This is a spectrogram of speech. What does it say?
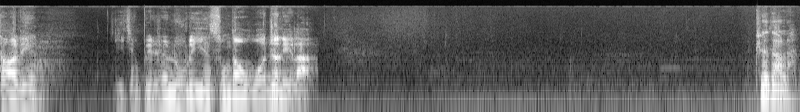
杀令已经被人录了音，送到我这里了。知道了。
